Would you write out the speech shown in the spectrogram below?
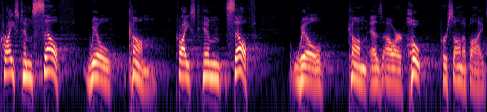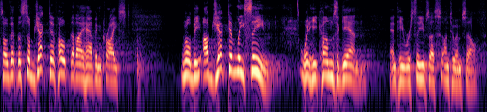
Christ Himself will come. Christ Himself will come as our hope personified, so that the subjective hope that I have in Christ will be objectively seen when He comes again and He receives us unto Himself.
